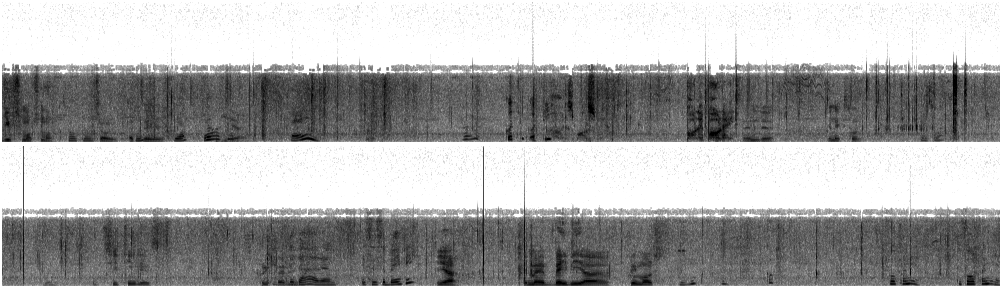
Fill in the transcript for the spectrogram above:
give small, small. Small, small. Sorry, but Hmm? uh, Yeah? Ja, sure. yeah. Hej! Ja, Gotti, gotti. Oh, det är små. Polly, Polly. And uh, the next one, This one. it's eating leaves. Prefer Det leaves. där är. Is this a baby? Yeah. The ma- baby uh, three months. Mm. Kom. Du får hoppa ner. Du får hoppa ner.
